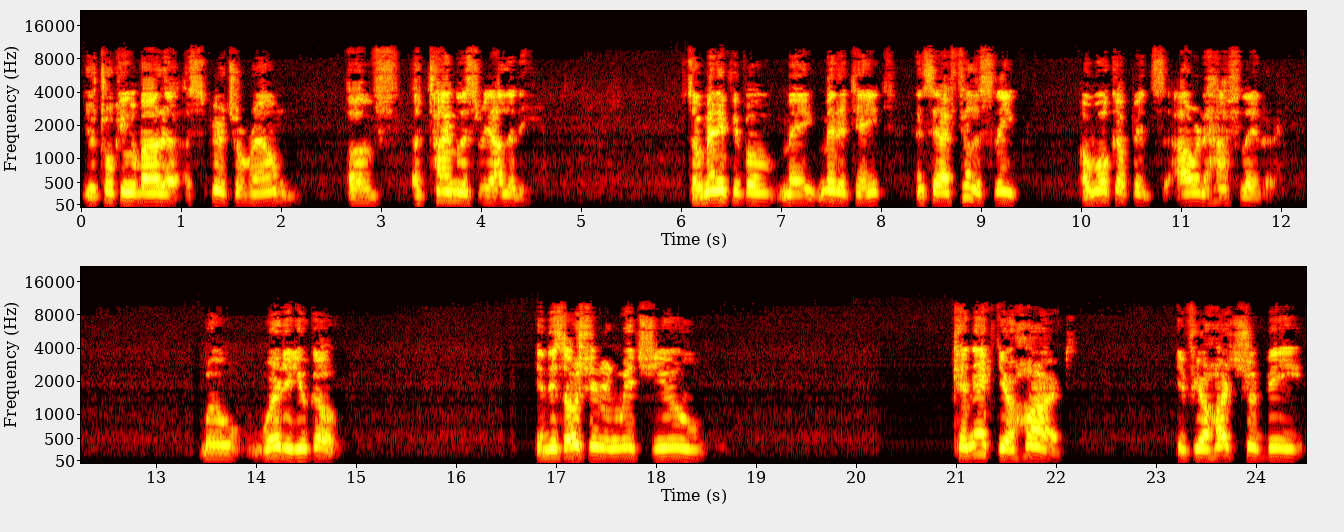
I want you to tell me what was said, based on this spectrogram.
You're talking about a, a spiritual realm of a timeless reality. So many people may meditate and say, I fell asleep, I woke up it's hour and a half later. Well, where did you go? In this ocean in which you connect your heart, if your heart should be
